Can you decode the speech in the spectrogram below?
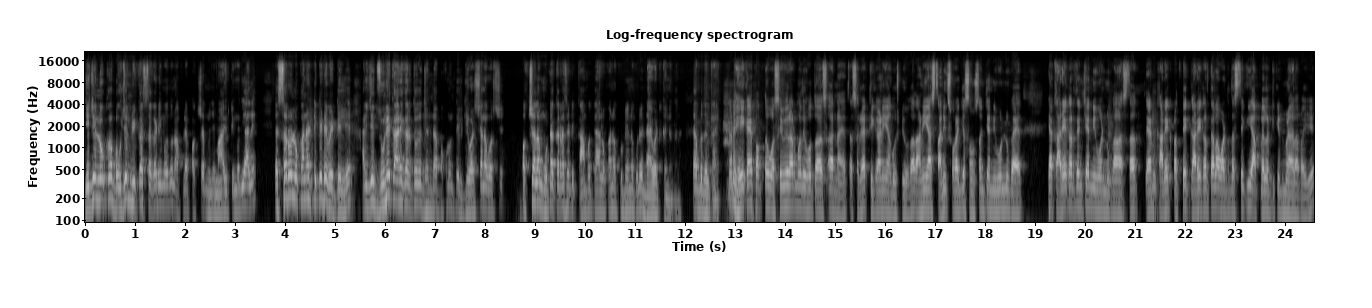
जे जे लोक बहुजन विकास आघाडीमधून आपल्या पक्षात म्हणजे महायुतीमध्ये आले त्या सर्व लोकांना तिकीटे भेटलेली आहे. आणि जे जुने कार्यकर्ते होते झेंडा पकडून ते वर्षानुवर्ष पक्षाला मोठा करण्यासाठी काम त्या लोकांना कुठे ना कुठे डायव्हर्ट करण्यात आलं. त्याबद्दल काय? आणि हे काय फक्त वसई विरारमध्ये होतं असं नाही तर सगळ्या ठिकाणी या गोष्टी होतात. आणि या स्थानिक स्वराज्य संस्थांच्या निवडणुका आहेत. या कार्यकर्त्यांच्या निवडणुका असतात. त्या कार्य प्रत्येक कार्यकर्त्याला वाटत असते की आपल्याला तिकीट मिळायला पाहिजे.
